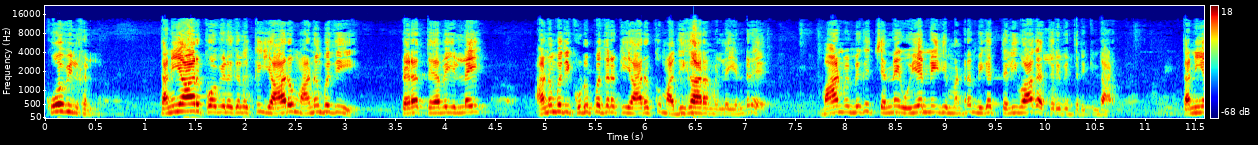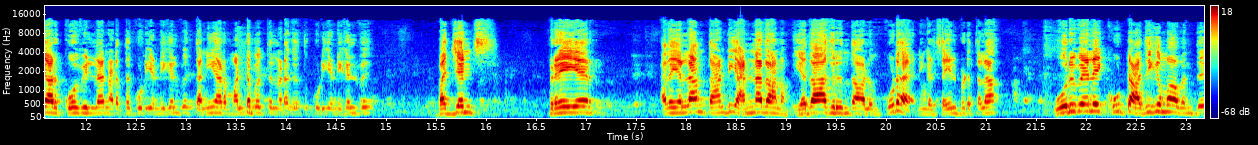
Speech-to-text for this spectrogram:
கோவில்கள் தனியார் கோவில்களுக்கு யாரும் அனுமதி பெற தேவையில்லை. அனுமதி கொடுப்பதற்கு யாருக்கும் அதிகாரம் இல்லை என்று மாண்புமிகு சென்னை உயர்நீதிமன்றம் மிக தெளிவாக தெரிவித்திருக்கின்றார். தனியார் கோவில்ல நடத்தக்கூடிய நிகழ்வு தனியார் மண்டபத்தில் நடக்கக்கூடிய நிகழ்வு பஜன்ஸ் பிரேயர் அதையெல்லாம் தாண்டி அன்னதானம் எதாக இருந்தாலும் கூட நீங்கள் செயல்படுத்தலாம். ஒருவேளை கூட்டம் அதிகமாக வந்து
